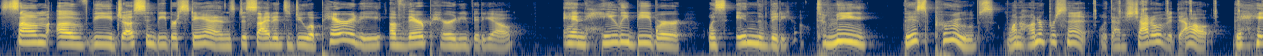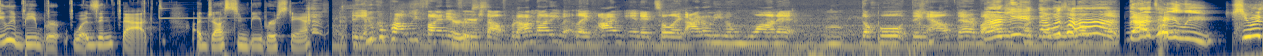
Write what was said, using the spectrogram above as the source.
some of the Justin Bieber stands decided to do a parody of their parody video, and Hailey Bieber was in the video. To me, this proves 100% without a shadow of a doubt that Hailey Bieber was in fact a Justin Bieber stan. You could probably find it Here for yourself, but I'm not even, like, I'm in it, so, like, I don't even want it, the whole thing out there. But I There will she, put that was her. clip That's Hailey. She was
